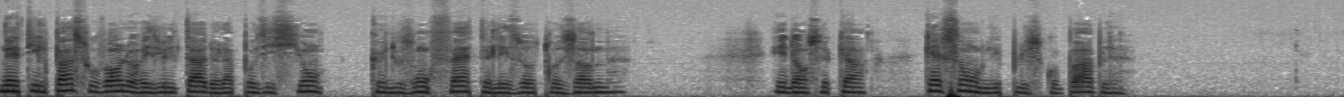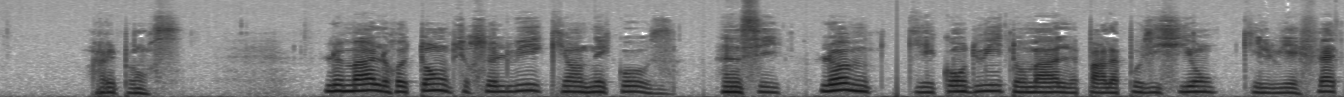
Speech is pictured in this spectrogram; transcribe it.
n'est-il pas souvent le résultat de la position que nous ont faite les autres hommes? Et dans ce cas, quels sont les plus coupables? Réponse. Le mal retombe sur celui qui en est cause. Ainsi, l'homme qui est conduit au mal par la position qui lui est faite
